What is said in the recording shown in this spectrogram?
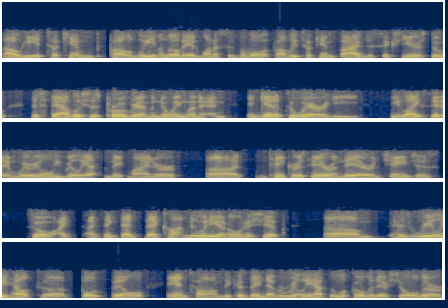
uh, he it took him probably even though they had won a Super Bowl, it probably took him five to six years to establish his program in New England and and get it to where he he likes it and where he only really has to make minor uh, tinkers here and there and changes. So I I think that that continuity on ownership um, has really helped uh, both Bill and Tom because they never really have to look over their shoulder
